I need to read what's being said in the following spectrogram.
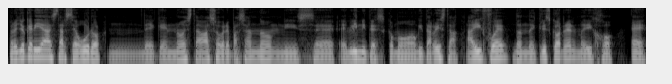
Pero yo quería estar seguro mm, de que no estaba sobrepasando mis eh, eh, límites como guitarrista. Ahí fue donde Chris Cornell me dijo, eh,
